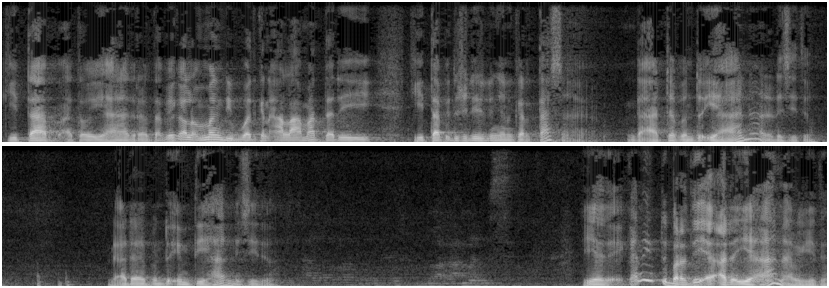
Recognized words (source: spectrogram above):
kitab atau ihana terhadap. Tapi kalau memang dibuatkan alamat dari kitab itu sendiri dengan kertas, tidak nah, ada bentuk ihana ada di situ. Tidak ada bentuk imtihan di situ. Ya kan itu berarti ada ihana begitu.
